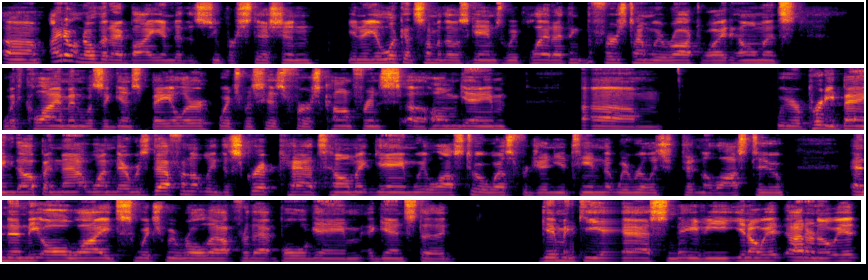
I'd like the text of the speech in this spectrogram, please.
Um, I don't know that I buy into the superstition. You know, you look at some of those games we played. I think the first time we rocked white helmets with Klieman was against Baylor, which was his first conference uh, home game. Um, we were pretty banged up in that one. There was definitely the script cats helmet game. We lost to a West Virginia team that we really shouldn't have lost to. And then the all whites, which we rolled out for that bowl game against a gimmicky ass Navy. You know, it, I don't know, it,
